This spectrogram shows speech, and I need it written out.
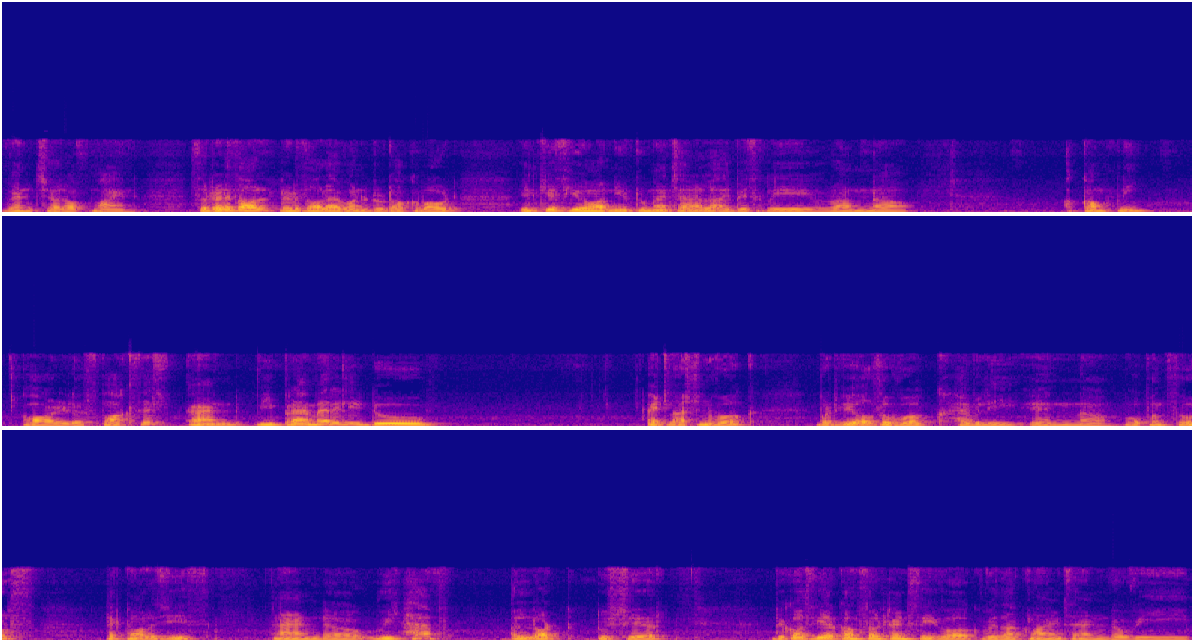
venture of mine. So that is all. That is all I wanted to talk about. In case you are new to my channel, I basically run uh, a company called Sparxsys, and we primarily do Atlassian work, but we also work heavily in uh, open source technologies, and uh, we have a lot to share because we are consultants, we work with our clients and we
